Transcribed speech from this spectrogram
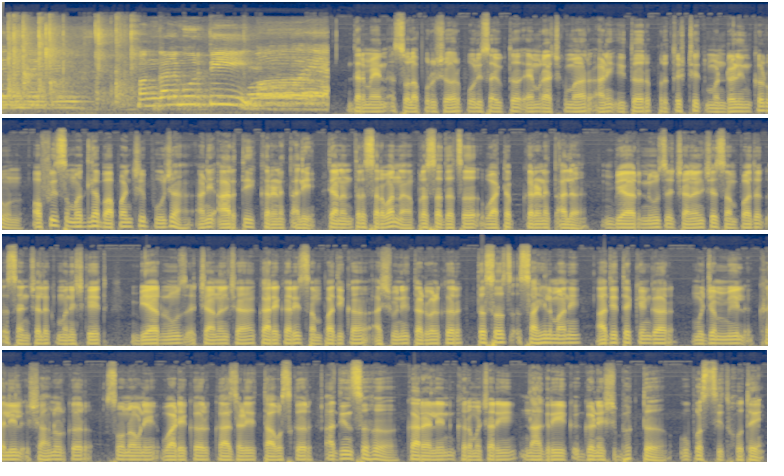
मंगलमूर्ती. दरम्यान सोलापूर शहर पोलीस आयुक्त एम राजकुमार आणि इतर प्रतिष्ठित मंडळींकडून ऑफिसमधल्या बापांची पूजा आणि आरती करण्यात आली. त्यानंतर सर्वांना प्रसादाचं वाटप करण्यात आलं. बी आर न्यूज चॅनलचे संपादक संचालक मनीष केत बी आर न्यूज चॅनलच्या कार्यकारी संपादिका अश्विनी तडवळकर तसंच साहिल माने आदित्य केंगार मुजम्मिल खलील शहानूरकर सोनावणे वाडेकर काजळे तावसकर आदींसह कार्यालयीन कर्मचारी नागरिक गणेश भक्त उपस्थित होते.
